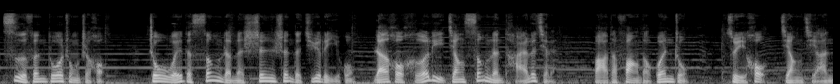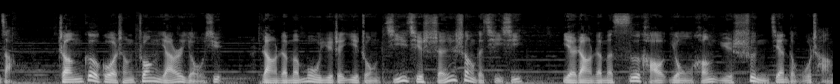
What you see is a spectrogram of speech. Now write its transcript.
四分多钟之后。周围的僧人们深深地鞠了一躬，然后合力将僧人抬了起来，把他放到棺中，最后将其安葬。整个过程庄严而有序，让人们沐浴着一种极其神圣的气息，也让人们思考永恒与瞬间的无常。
